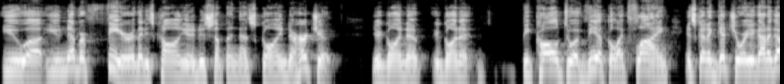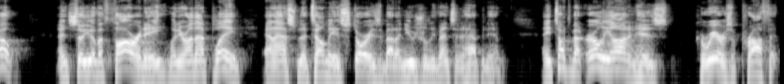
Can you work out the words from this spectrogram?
you, uh, you never fear that he's calling you to do something that's going to hurt you. You're going to, you're going to be called to a vehicle like flying. It's going to get you where you got to go. And so you have authority when you're on that plane and I asked him to tell me his stories about unusual events that had happened to him. And he talked about early on in his career as a prophet,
